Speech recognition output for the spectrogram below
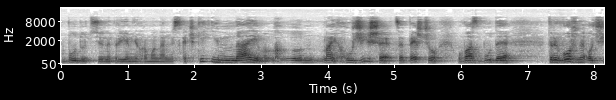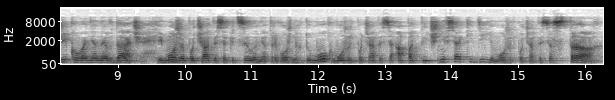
будуть неприємні гормональні скачки, і най, найхужіше це те, що у вас буде тривожне очікування невдачі. І може початися підсилення тривожних думок, можуть початися апатичні всякі дії, можуть початися страх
